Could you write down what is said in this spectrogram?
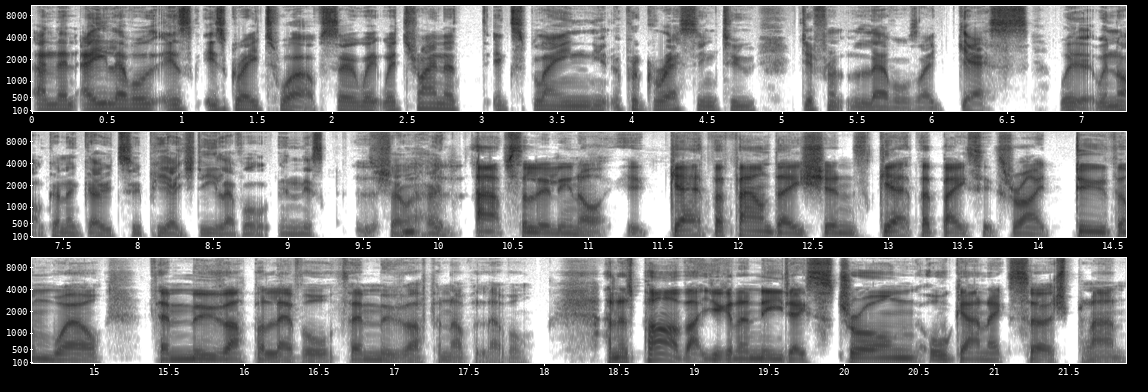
and then A level is is grade 12. So we're, we're trying to explain you know, progressing to different levels. I guess we're we're not going to go to PhD level in this show. I hope. Absolutely not. Get the foundations, get the basics right, do them well then move up a level, then move up another level. And as part of that, you're going to need a strong organic search plan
